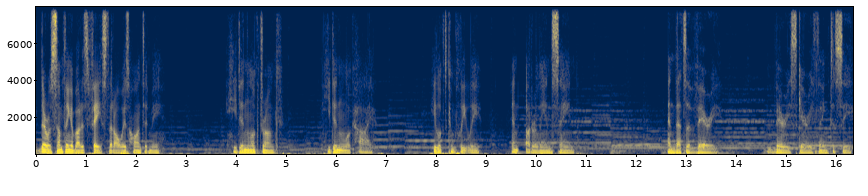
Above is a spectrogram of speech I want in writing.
There was something about his face that always haunted me. He didn't look drunk. He didn't look high. He looked completely and utterly insane. And that's a very, very scary thing to see.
